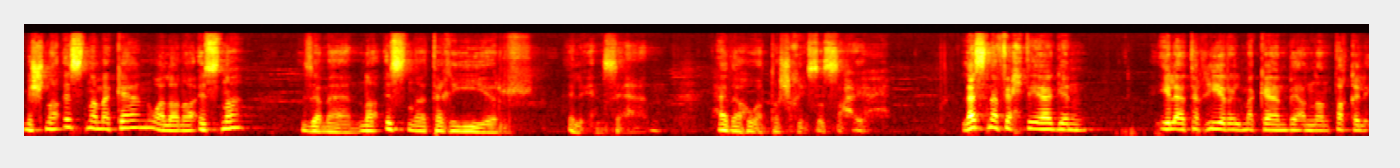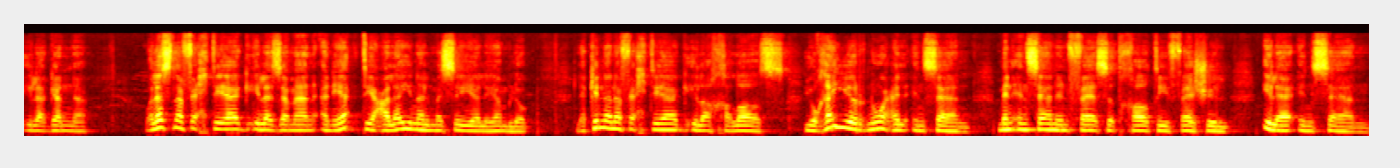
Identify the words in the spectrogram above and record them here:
مش ناقصنا مكان ولا ناقصنا زمان ناقصنا تغيير الإنسان. هذا هو التشخيص الصحيح. لسنا في احتياج إلى تغيير المكان بأن ننتقل إلى جنة ولسنا في احتياج إلى زمان أن يأتي علينا المسيا ليملك لكننا في احتياج إلى خلاص يغير نوع الإنسان من إنسان فاسد خاطي فاشل إلى إنسان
